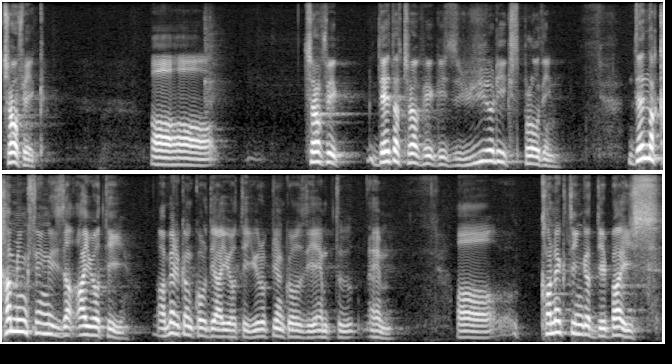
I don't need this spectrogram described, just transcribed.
traffic, uh, traffic, data traffic is really exploding. Then the coming thing is the IoT. American call the IoT, European call the M2M. Uh, connecting a device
